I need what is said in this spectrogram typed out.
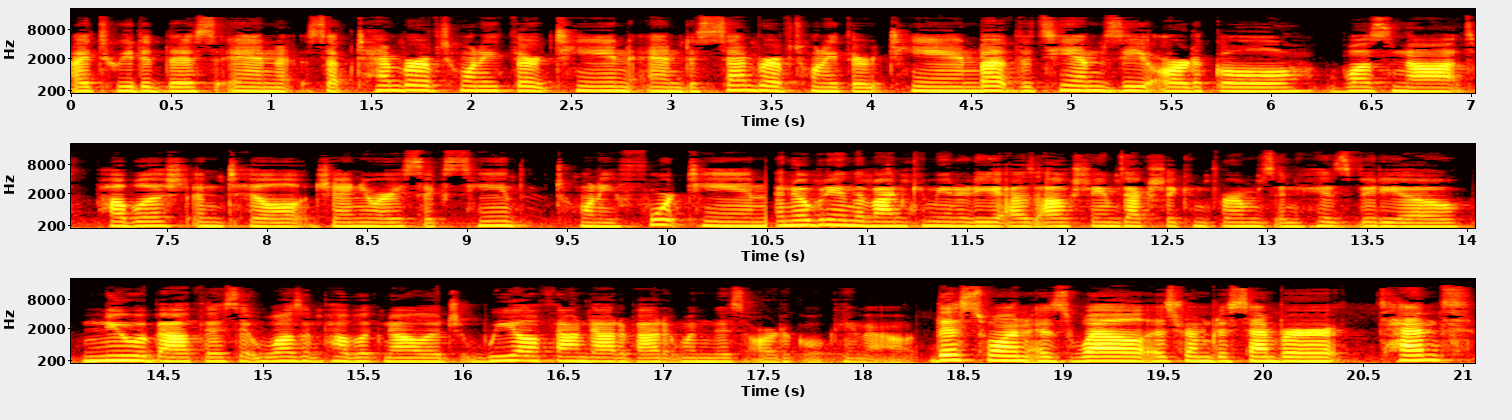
I tweeted this in September of 2013 and December of 2013, but the TMZ article was not published until January 16th, 2014. And nobody in the Vine community, as Alx James actually confirms in his video, knew about this. It wasn't public knowledge. We all found out about it when this article came out. This one as well is from December 10th,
